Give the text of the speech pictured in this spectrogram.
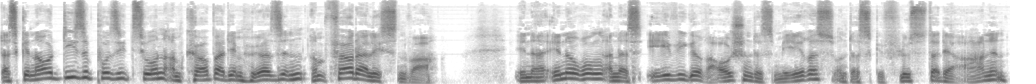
dass genau diese Position am Körper dem Hörsinn am förderlichsten war. In Erinnerung an das ewige Rauschen des Meeres und das Geflüster der Ahnen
